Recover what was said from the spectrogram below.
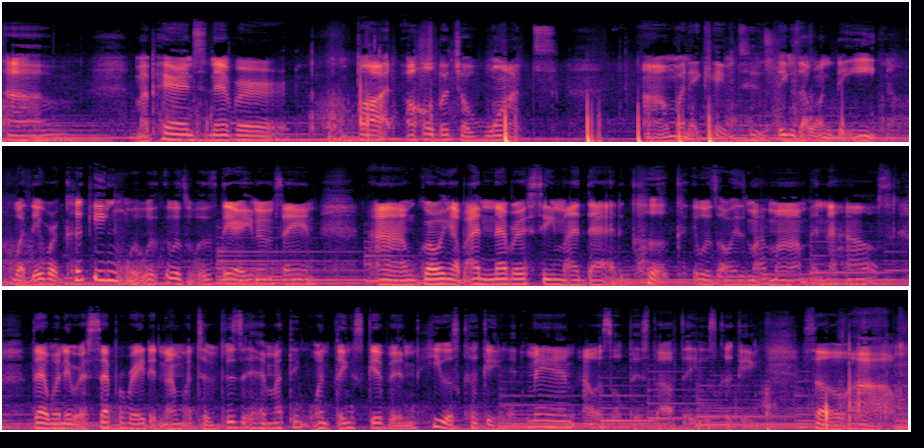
Um, my parents never bought a whole bunch of wants um, when it came to things I wanted to eat. What they were cooking was was, was there. You know what I'm saying? Um, growing up, I never seen my dad cook. It was always my mom in the house. That when they were separated and I went to visit him, I think one Thanksgiving he was cooking. And man, I was so pissed off that he was cooking. So um,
